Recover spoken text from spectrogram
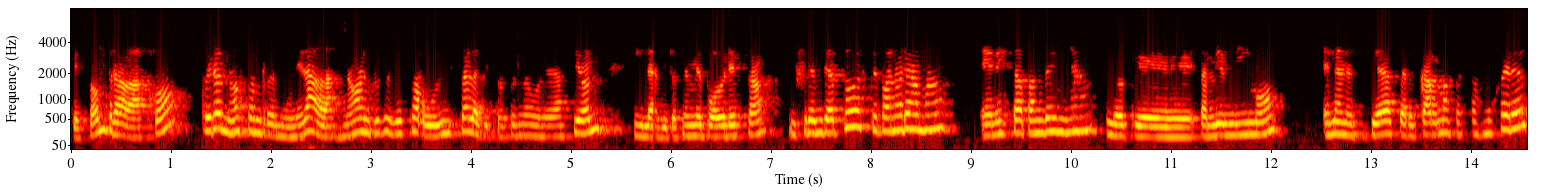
que son trabajo, pero no son remuneradas, ¿no? Entonces eso agudiza la situación de vulneración y la situación de pobreza. Y frente a todo este panorama, en esta pandemia lo que también vimos es la necesidad de acercarnos a estas mujeres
